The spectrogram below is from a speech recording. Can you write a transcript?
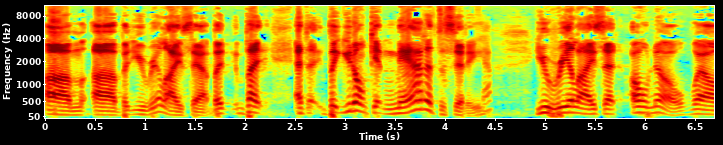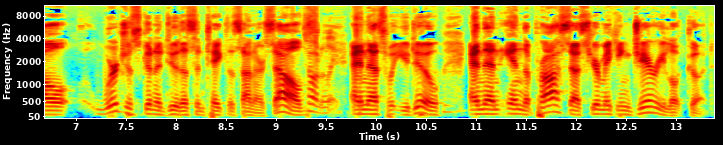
Um. Uh. But you realize that, but but at the, but you don't get mad at the city. Yep. You realize that oh no, well we're just going to do this and take this on ourselves. Totally. And that's what you do. And then in the process, you're making Jerry look good.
